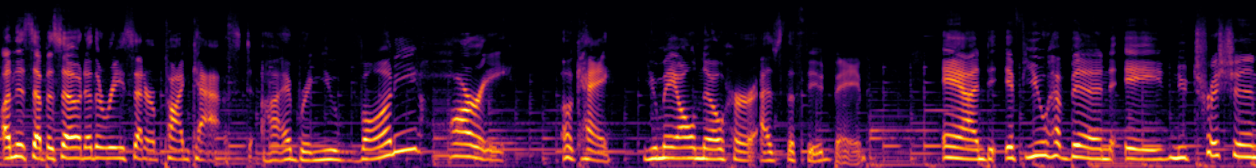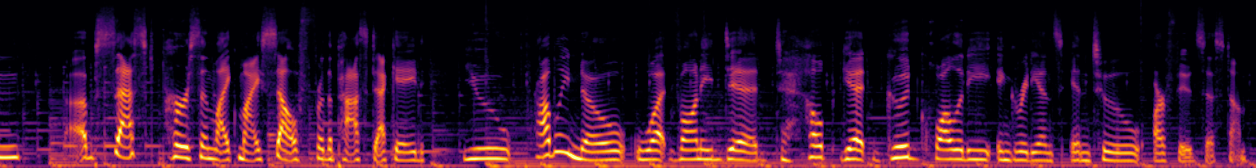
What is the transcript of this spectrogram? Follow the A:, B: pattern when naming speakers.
A: On this episode of the Resetter podcast, I bring you Vani Hari. Okay, you may all know her as the food babe. And if you have been a nutrition obsessed person like myself for the past decade, you probably know what Vani did to help get good quality ingredients into our food system.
